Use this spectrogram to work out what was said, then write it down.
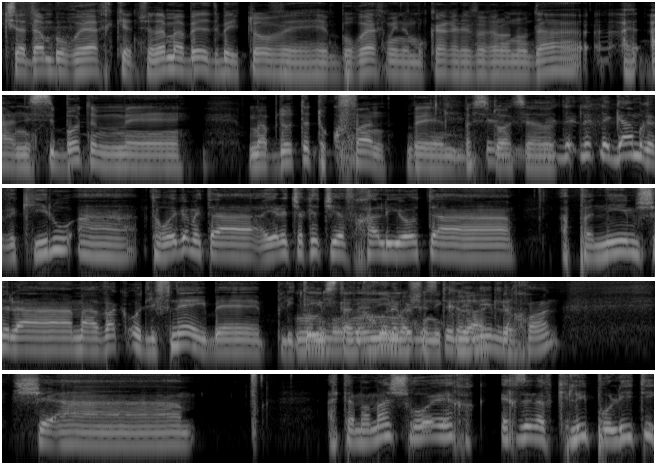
כשאדם בורח, כן, כשאדם מאבד את ביתו ובורח מן המוכר אל עבר הלא נודע, הנסיבות הן אה, מאבדות את תוקפן ב- בסיטואציה הזאת. לגמרי, וכאילו, אתה רואה גם את איילת שקד שהיא הפכה להיות ה- הפנים של המאבק עוד לפני, בפליטים במסתננים, מה שנקרא, כן. נכון? שה... אתה ממש רואה איך, איך זה נב- כלי פוליטי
